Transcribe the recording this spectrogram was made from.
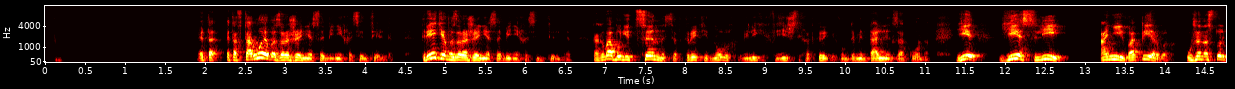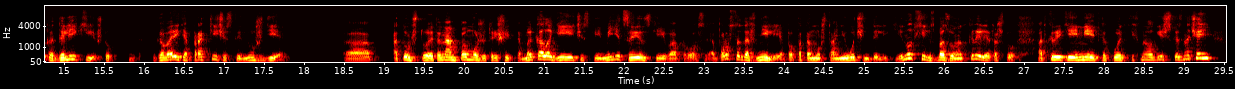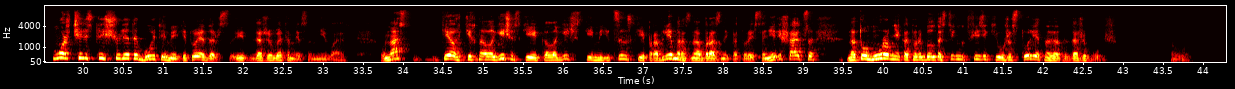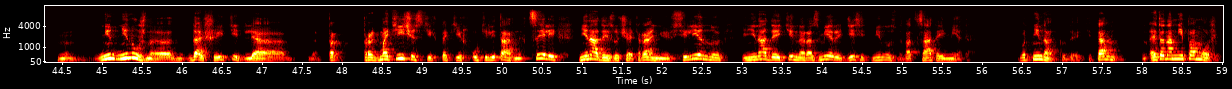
Это, это второе возражение Сабини Хасенфельдер. Третье возражение Сабини Хасенфельдер. Какова будет ценность открытий новых великих физических открытий, фундаментальных законов? Е, если они, во-первых, уже настолько далеки, чтобы говорить о практической нужде о том, что это нам поможет решить там экологические, медицинские вопросы, а просто даже нелепо, потому что они очень далеки. Ну, Хиггс-бозон открыли, это что? Открытие имеет какое-то технологическое значение? Может, через тысячу лет и будет иметь, и то я даже, и даже в этом я сомневаюсь. У нас те технологические, экологические, медицинские проблемы разнообразные, которые есть, они решаются на том уровне, который был достигнут в физике уже сто лет назад и даже больше. Вот. Ну, не, не нужно дальше идти для прагматических таких утилитарных целей не надо изучать раннюю Вселенную и не надо идти на размеры 10 минус 20 метра. Вот не надо туда идти. Там, это нам не поможет.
